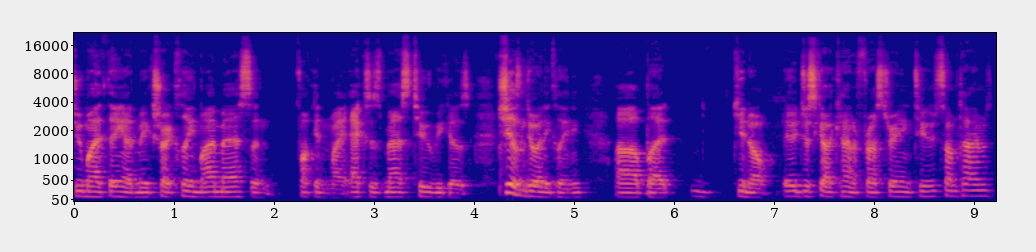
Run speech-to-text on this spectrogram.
do my thing. I'd make sure I clean my mess and fucking my ex's mess too because she doesn't do any cleaning. Uh, but you know, it just got kind of frustrating too sometimes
